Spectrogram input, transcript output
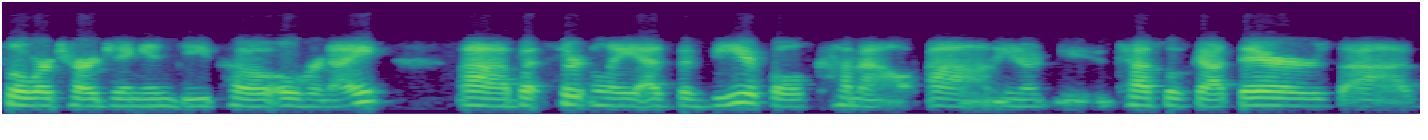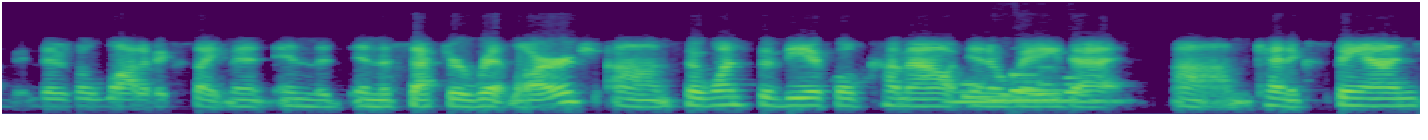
slower charging in depot overnight. Uh, but certainly as the vehicles come out, um, you know, Tesla's got theirs. Uh, there's a lot of excitement in the in the sector writ large. Um, so once the vehicles come out in a way that um, can expand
